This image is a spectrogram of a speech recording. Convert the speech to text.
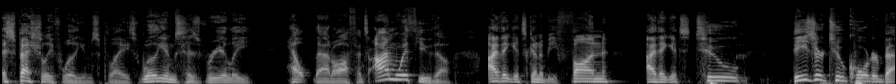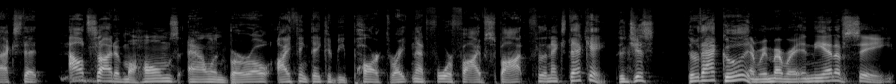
Especially if Williams plays. Williams has really helped that offense. I'm with you though. I think it's going to be fun. I think it's two these are two quarterbacks that outside of Mahomes, Allen, Burrow, I think they could be parked right in that 4-5 spot for the next decade. They're just they're that good. And remember, in the NFC,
